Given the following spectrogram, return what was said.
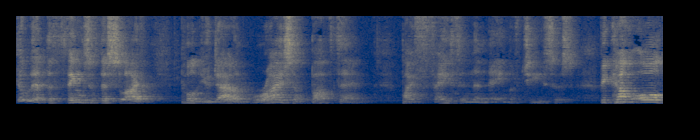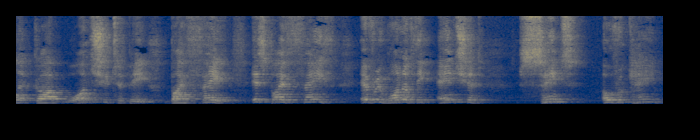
Don't let the things of this life pull you down. Rise above them by faith in the name of Jesus. Become all that God wants you to be by faith. It's by faith every one of the ancient saints overcame.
